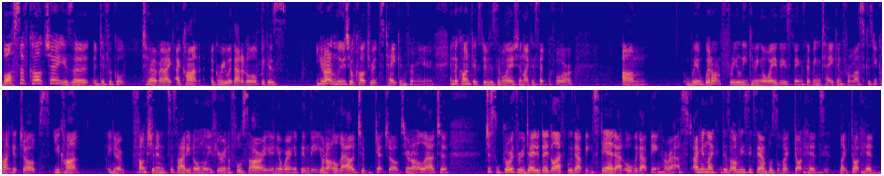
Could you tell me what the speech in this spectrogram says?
loss of culture is a, a difficult term, and I, I can't agree with that at all because you don't lose your culture; it's taken from you. In the context of assimilation, like I said before, um, we we're not freely giving away these things; they're being taken from us because you can't get jobs, you can't you know, function in society normally if you're in a full sari and you're wearing a bindi. You're not allowed to get jobs. You're not allowed to just go through day to day life without being stared at or without being harassed. I mean, like, there's obvious examples of like dot heads, like dot head,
